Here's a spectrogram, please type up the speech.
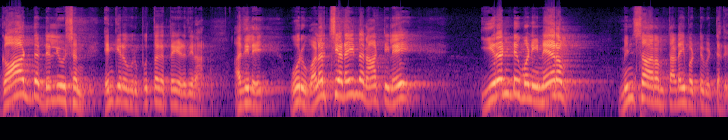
God the delusion என்கிற ஒரு புத்தகத்தை எழுதினார். அதிலே ஒரு வளர்ச்சியடைந்த நாட்டிலே இரண்டு மணி நேரம் மின்சாரம் தடைபட்டு விட்டது.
